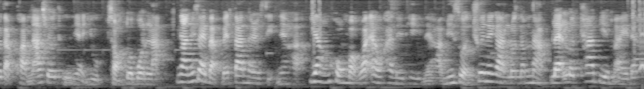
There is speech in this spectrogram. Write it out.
ระดับความน่าเชื่อถือเนี่ยอยู่ 2 ตัวบนละ งานวิจัยแบบเมตา a า y ซิสเนี่ยค่ะยังคงบอกว่าแอลคาเนทีนเนี่ยค่ะมีส่วนช่วยในการลดน้ำหนัก และลดค่า BMI ได้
